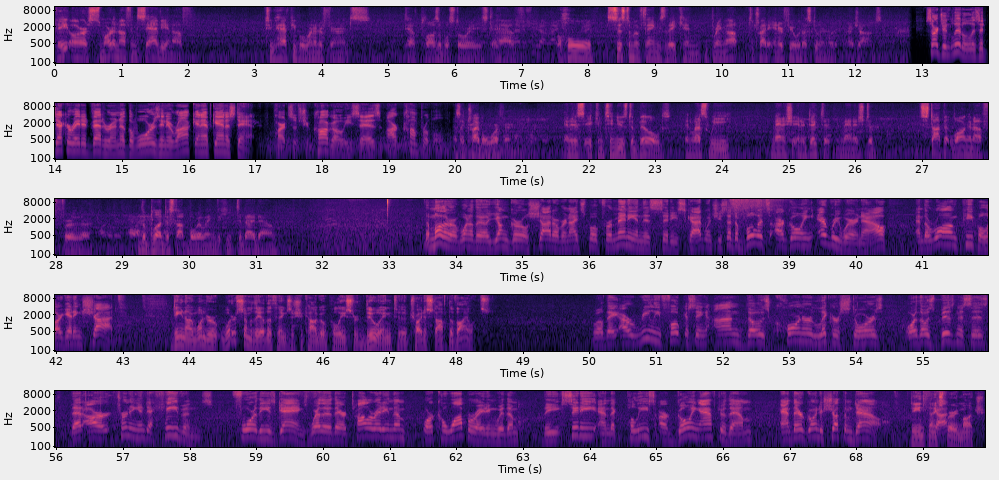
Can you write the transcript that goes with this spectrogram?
They are smart enough and savvy enough to have people run interference, to have plausible stories, to have a whole system of things they can bring up to try to interfere with us doing our jobs. Sergeant Little is a decorated veteran of the wars in Iraq and Afghanistan. Parts of Chicago, he says, are comparable. It's like tribal warfare. And it, just, it continues to build unless we manage to interdict it and manage to stop it long enough for the, the blood to stop boiling, the heat to die down. The mother of one of the young girls shot overnight spoke for many in this city, Scott, when she said the bullets are going everywhere now and the wrong people are getting shot. Dean, I wonder what are some of the other things the Chicago police are doing to try to stop the violence? Well, they are really focusing on those corner liquor stores or those businesses that are turning into havens for these gangs, whether they're tolerating them or cooperating with them. The city and the police are going after them and they're going to shut them down. Dean, thanks Scott? very much.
